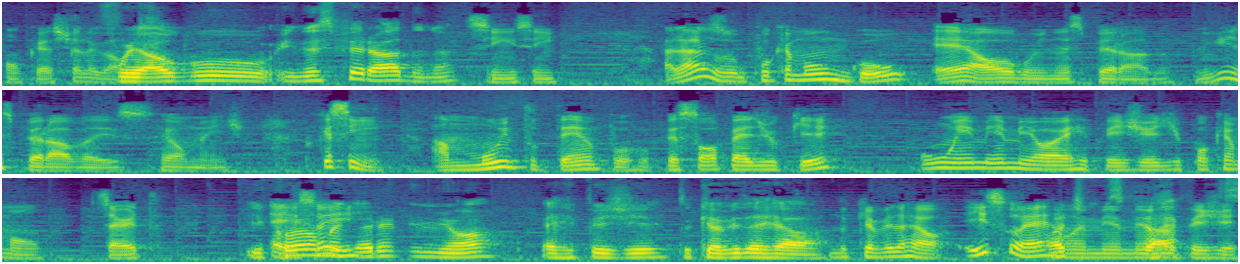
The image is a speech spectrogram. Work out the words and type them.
Conquest é legal. Foi algo inesperado, né? Sim, sim. Aliás, o Pokémon GO é algo inesperado. Ninguém esperava isso, realmente. Porque assim, há muito tempo o pessoal pede o quê? Um MMORPG de Pokémon, certo? E É qual é, isso o aí. melhor MMO RPG do que a vida real? Do que a vida real. Isso é um Ótimos MMORPG.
